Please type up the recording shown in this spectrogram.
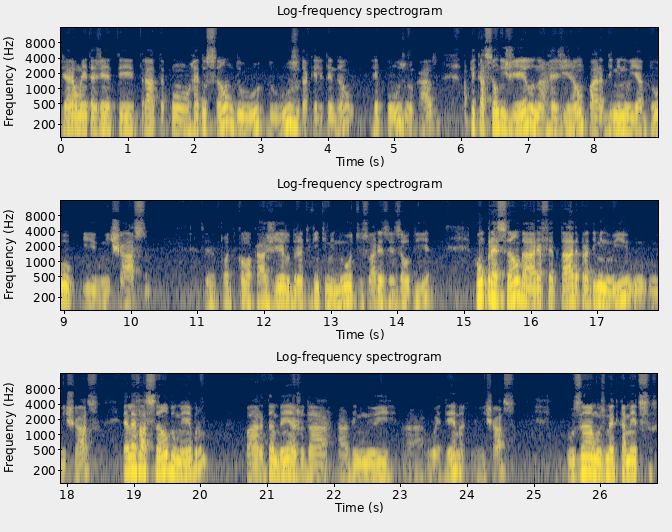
geralmente a gente trata com redução do, do uso daquele tendão, repouso, no caso, aplicação de gelo na região para diminuir a dor e o inchaço. Você pode colocar gelo durante 20 minutos, várias vezes ao dia. Compressão da área afetada para diminuir o, o inchaço. Elevação do membro para também ajudar a diminuir a, o edema, o inchaço. Usamos medicamentos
